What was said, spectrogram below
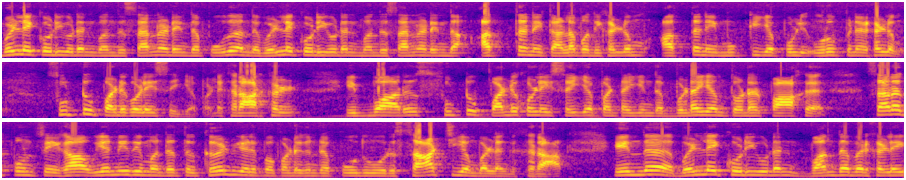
வெள்ளை கொடியுடன் வந்து சரணடைந்த போது அந்த வெள்ளை கொடியுடன் வந்து சரணடைந்த அத்தனை தளபதிகளும் அத்தனை முக்கிய புலி உறுப்பினர்களும் சுட்டு படுகொலை செய்யப்படுகிறார்கள். இவ்வாறு சுட்டு படுகொலை செய்யப்பட்ட இந்த விடயம் தொடர்பாக சரத் பொன்சேகா உயர்நீதிமன்றத்தில் கேள்வி எழுப்பப்படுகின்ற போது ஒரு சாட்சியம் வழங்குகிறார். இந்த வெள்ளை கொடியுடன் வந்தவர்களை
